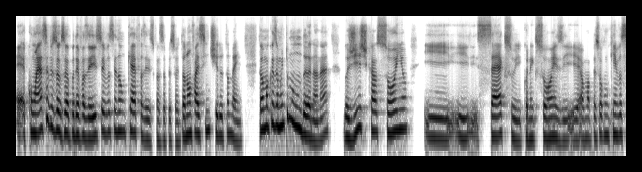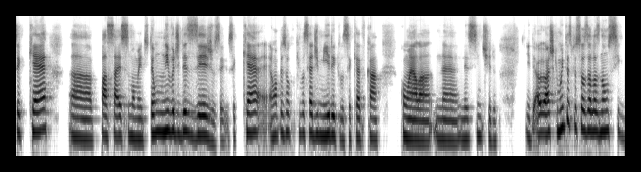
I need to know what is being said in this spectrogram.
É com essa pessoa que você vai poder fazer isso e você não quer fazer isso com essa pessoa. Então não faz sentido também. Então é uma coisa muito mundana, né? Logística, sonho e, e sexo e conexões. E é uma pessoa com quem você quer uh, passar esses momentos, ter um nível de desejo, você, você, quer, é uma pessoa que você admira e que você quer ficar com ela né, nesse sentido. E eu acho que muitas pessoas elas não se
